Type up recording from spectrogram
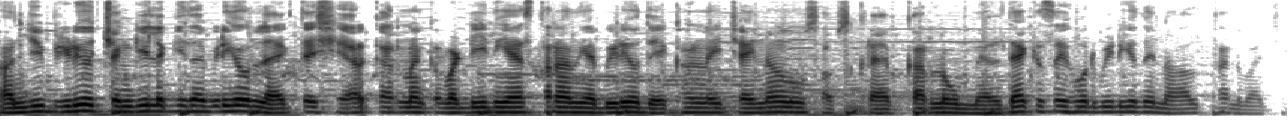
ਹਾਂਜੀ, ਵੀਡੀਓ ਚੰਗੀ ਲੱਗੀ ਤਾਂ ਵੀਡੀਓ ਲਾਈਕ ਤੇ ਸ਼ੇਅਰ ਕਰਨਾ, ਕਬੱਡੀ ਦੀਆਂ ਇਸ ਤਰ੍ਹਾਂ ਦੀਆਂ ਵੀਡੀਓ ਦੇਖਣ ਲਈ ਚੈਨਲ ਨੂੰ ਸਬਸਕ੍ਰਾਈਬ ਕਰ ਲਓ। ਮਿਲਦੇ ਆ ਕਿਸੇ ਹੋਰ ਵੀਡੀਓ ਦੇ ਨਾਲ। ਧੰਨਵਾਦ ਜੀ।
